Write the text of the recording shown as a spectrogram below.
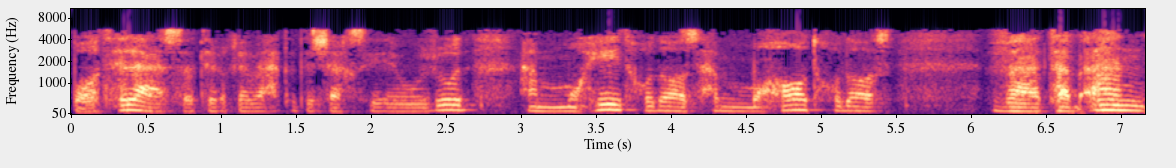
باطل است طبق وحدت شخصی وجود هم محیط خداست هم محاط خداست. و طبعا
